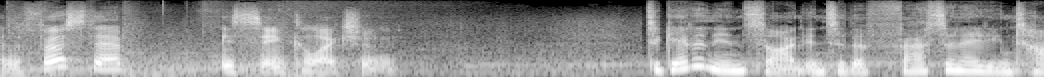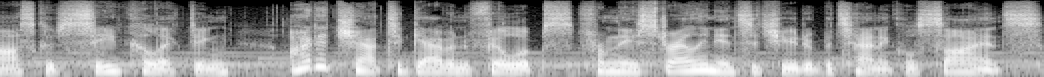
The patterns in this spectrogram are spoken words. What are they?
And the first step is seed collection. To get an insight into the fascinating task of seed collecting, I had a chat to Gavin Phillips from the Australian Institute of Botanical Science.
